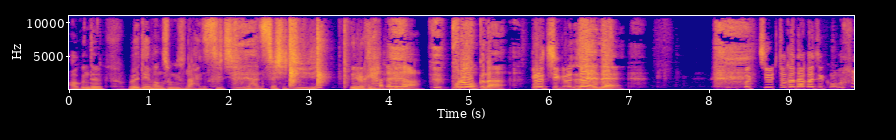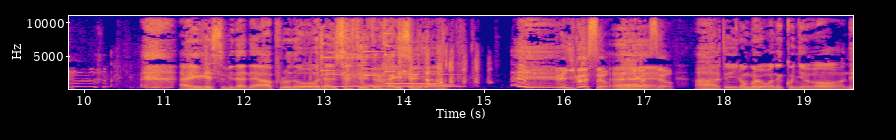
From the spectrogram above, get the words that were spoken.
아 근데 왜 내 방송에서는 안 쓰지? 안 쓰시지? 이렇게 하다가 부러웠구나. 그렇지 그렇지 네네. 막 질투가 나가지고 알겠습니다. 네, 앞으로도 잘 부탁드리도록 하겠습니다. 그래 이거였어요. 네. 이거였어요. 아, 또 이런 걸 원했군요. 네.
